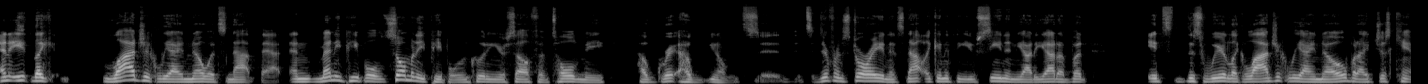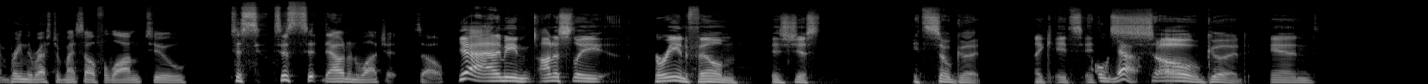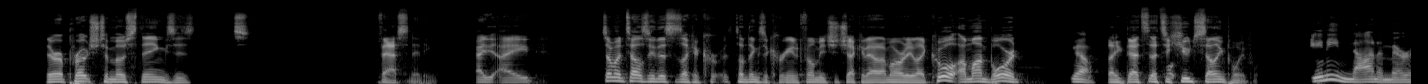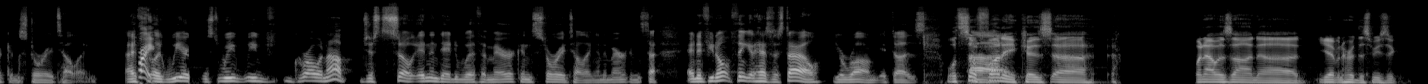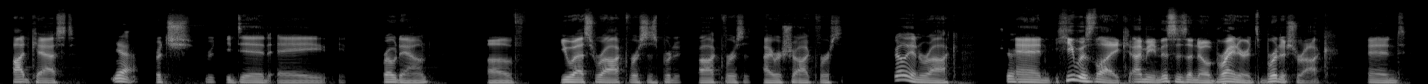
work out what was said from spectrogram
and it like logically i know it's not that and many people so many people including yourself have told me how great how you know it's uh, it's a different story and it's not like anything you've seen and yada yada but it's this weird like logically i know but i just can't bring the rest of myself along to to to sit down and watch it so Yeah, I mean, honestly, Korean film is just it's so good. Like it's it's Oh, yeah. so good. And their approach to most things is fascinating. I I someone tells me this is like a something's a Korean film, you should check it out. I'm already like, cool, I'm on board. yeah Like that's that's a huge selling point for. me. any non-american storytelling i Right. feel like we are just we, we've grown up just so inundated with american storytelling and american stuff and if you don't think it has a style you're wrong it does Well, it's so Uh, funny because uh, when I was on uh, you haven't heard this music podcast, yeah Rich Richie did a throwdown of U.S. rock versus British rock versus Irish rock versus Australian rock, Sure. and he was like, "I mean, this is a no-brainer. It's British rock." And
